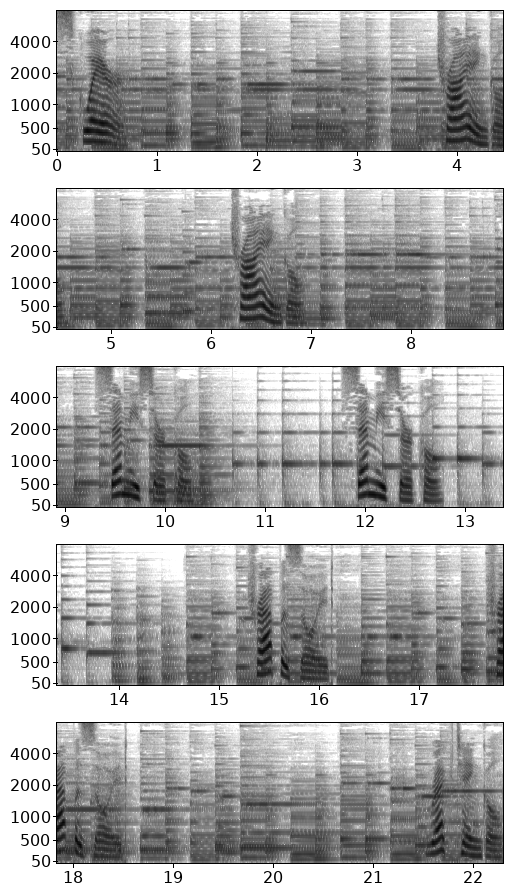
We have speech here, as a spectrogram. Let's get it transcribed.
Square. Triangle. Triangle. Semicircle. Semicircle Trapezoid. Trapezoid. Rectangle.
